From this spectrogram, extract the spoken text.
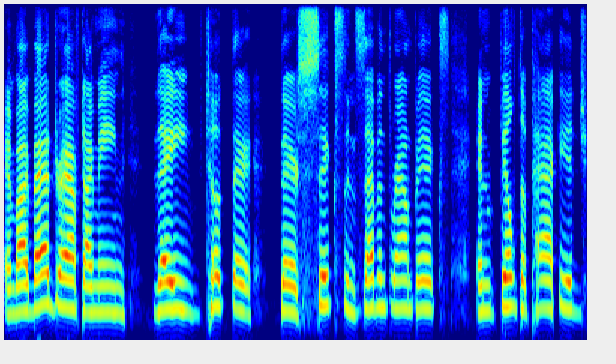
And by bad draft, I mean they took their their sixth and seventh round picks and built a package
